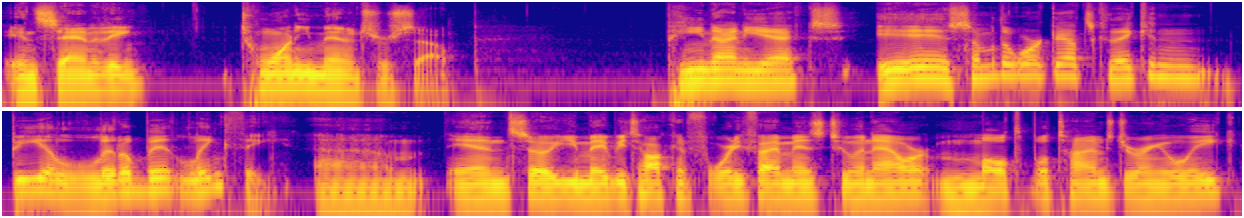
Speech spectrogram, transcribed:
Insanity, 20 minutes or so. P90X is some of the workouts, they can be a little bit lengthy. Um, and so you may be talking 45 minutes to an hour multiple times during a week.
